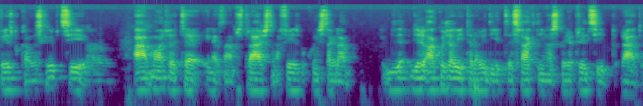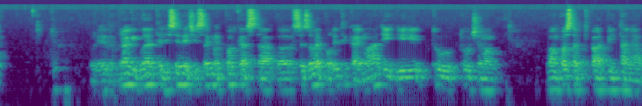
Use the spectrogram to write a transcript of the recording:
Facebooka u deskripciji, Naravno. a možete i ne znam, tražite na Facebooku, Instagram, gdje, ako želite da vidite sve aktivnost koje je princip radio. Dragi gledatelji, sljedeći segment podcasta uh, se zove Politika i mladi i tu, tu ćemo vam postaviti par pitanja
